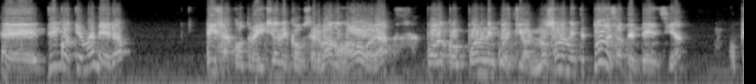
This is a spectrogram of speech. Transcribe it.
Eh, de cualquier manera, esas contradicciones que observamos ahora ponen en cuestión no solamente toda esa tendencia, ¿ok?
